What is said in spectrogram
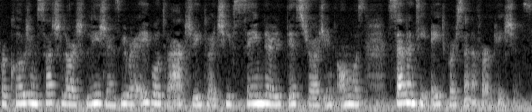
for closing such large lesions, we were able to actually to achieve same-day discharge in almost 78% of our patients.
